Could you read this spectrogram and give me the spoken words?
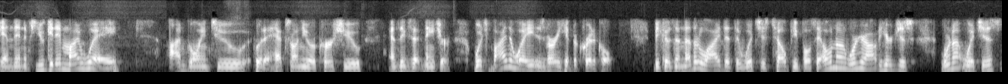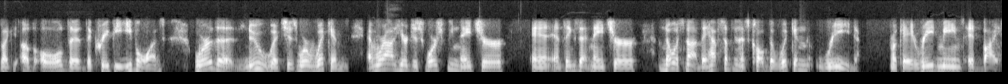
And then if you get in my way, I'm going to put a hex on you or curse you and things of that nature, which, by the way, is very hypocritical. Because another lie that the witches tell people say, oh, no, we're out here just, we're not witches like of old, the, the creepy evil ones. We're the new witches. We're Wiccans. And we're out here just worshiping nature and, and things that nature. No, it's not. They have something that's called the Wiccan Rede. Okay, rede means advice.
